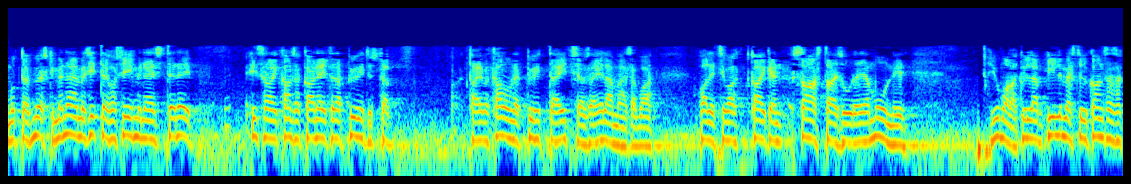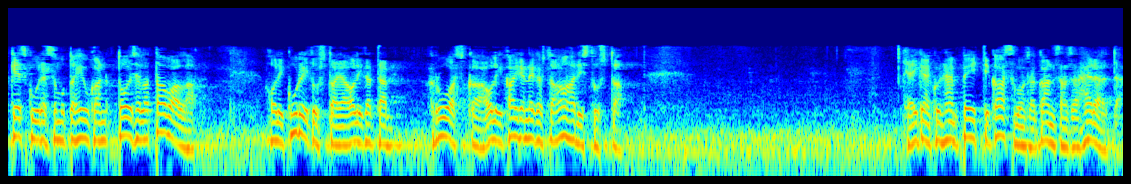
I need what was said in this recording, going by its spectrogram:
Mutta myöskin me näemme sitten, jos ihminen sitten ei, Israelin kansakaan ei tätä pyhitystä, tai eivät halunneet pyhittää itseänsä elämäänsä, vaan valitsivat kaiken saastaisuuden ja muun, niin Jumala kyllä ilmestyi kansansa keskuudessa, mutta hiukan toisella tavalla. Oli kuritusta ja oli tätä ruoskaa, oli kaiken näköistä ahdistusta. Ja ikään kuin hän peitti kasvonsa kansansa hädältä,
